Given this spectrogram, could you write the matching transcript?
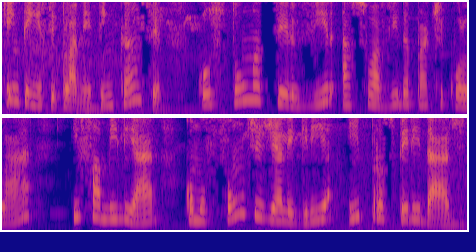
Quem tem esse planeta em Câncer costuma servir a sua vida particular e familiar como fontes de alegria e prosperidade,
